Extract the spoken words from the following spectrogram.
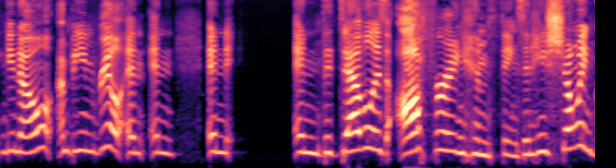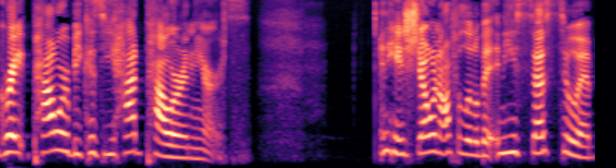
you know I'm being real and and and and the devil is offering him things and he's showing great power because he had power in the earth. And he's showing off a little bit and he says to him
